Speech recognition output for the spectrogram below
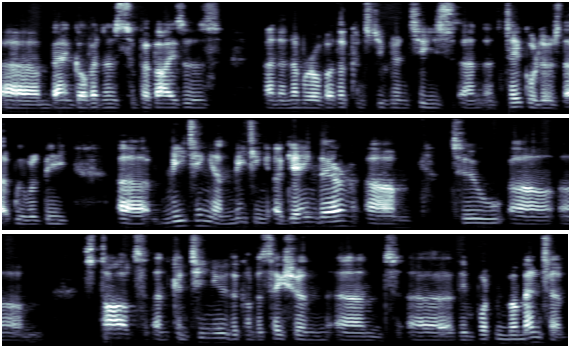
uh, bank governance supervisors, and a number of other constituencies and, and stakeholders that we will be uh, meeting and meeting again there um, to uh, um, start and continue the conversation and uh, the important momentum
